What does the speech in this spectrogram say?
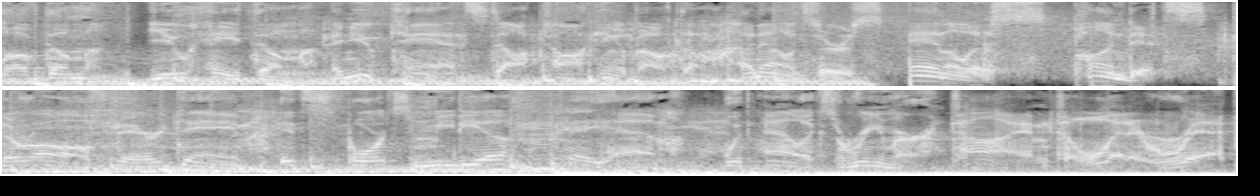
love them, you hate them, and you can't stop talking about them. Announcers, analysts, pundits, they're all fair game. It's Sports Media Mayhem with Alex Reimer. Time to let it rip.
